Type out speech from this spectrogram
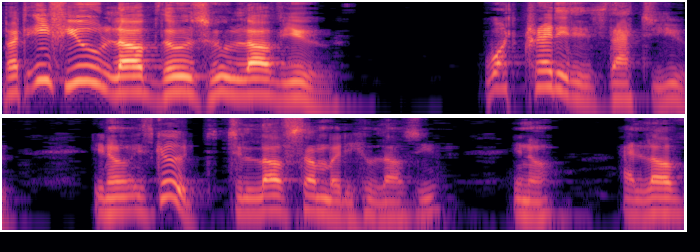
But if you love those who love you, what credit is that to you? You know, it's good to love somebody who loves you. You know, I love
